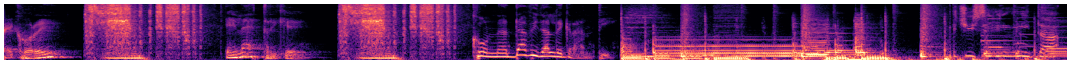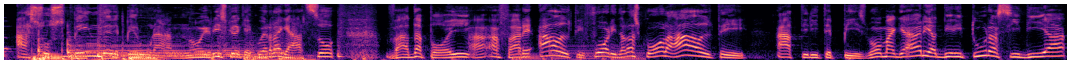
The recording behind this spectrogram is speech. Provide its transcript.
pecore elettriche. Con Davide Allegranti. Ci si limita a sospendere per un anno, il rischio è che quel ragazzo vada poi a, fare altri, fuori dalla scuola, altri atti di teppismo, o magari addirittura si dia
